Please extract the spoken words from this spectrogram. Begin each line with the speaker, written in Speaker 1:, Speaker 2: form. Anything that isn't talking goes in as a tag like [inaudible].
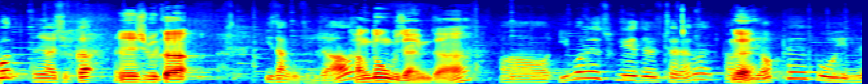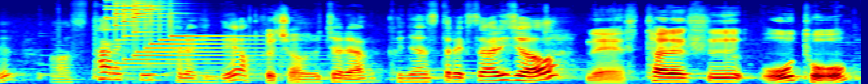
Speaker 1: 여러분 안녕하십니까
Speaker 2: 안녕하십니까
Speaker 1: 이상규 팀장.
Speaker 2: 강동 부장입니다.
Speaker 1: 어, 이번에 소개해드릴 차량은 바로
Speaker 2: 네.
Speaker 1: 옆에 보이는 어, 스타렉스 차량인데요.
Speaker 2: 그렇죠.
Speaker 1: 어, 이 차량 그냥 스타렉스 아니죠?
Speaker 2: 네, 스타렉스 오토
